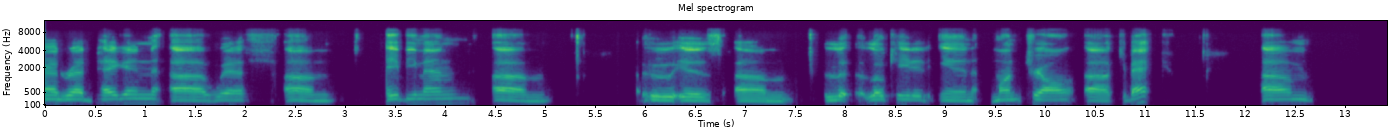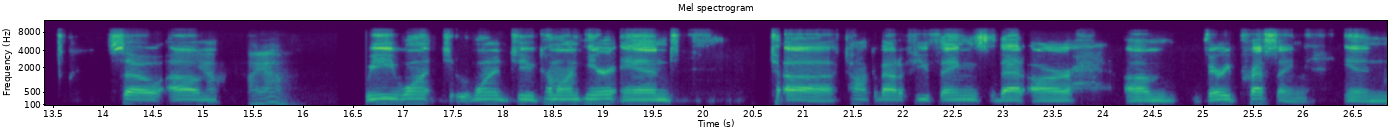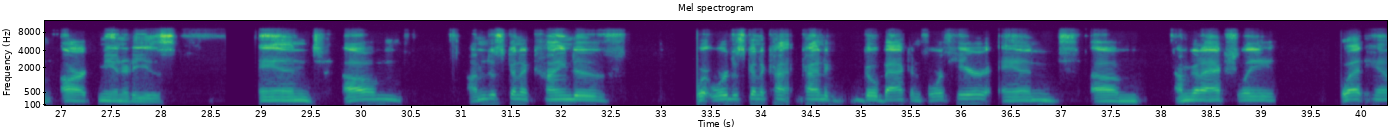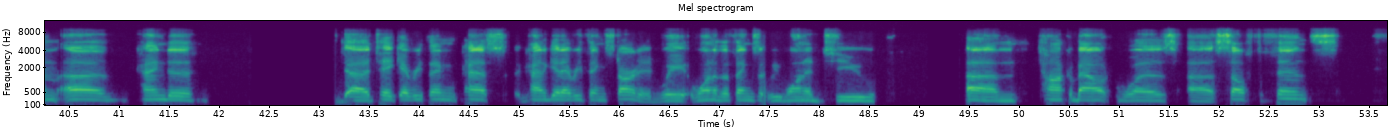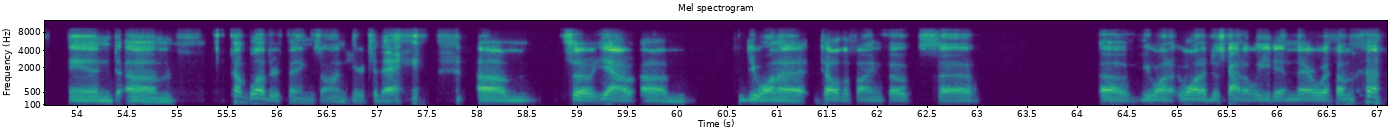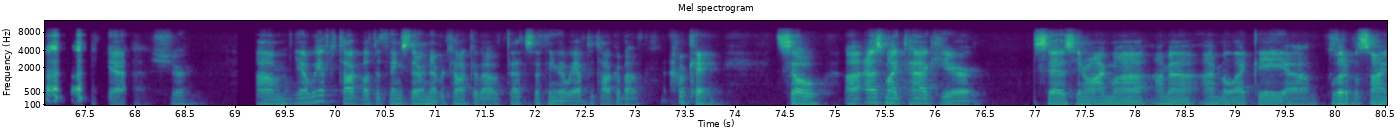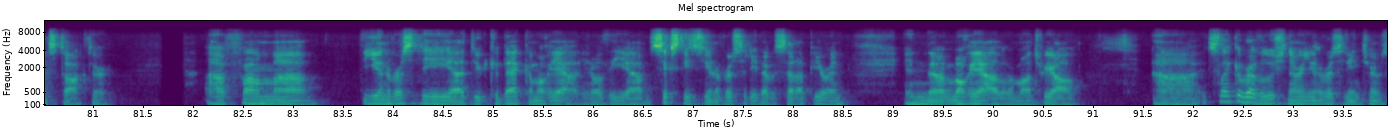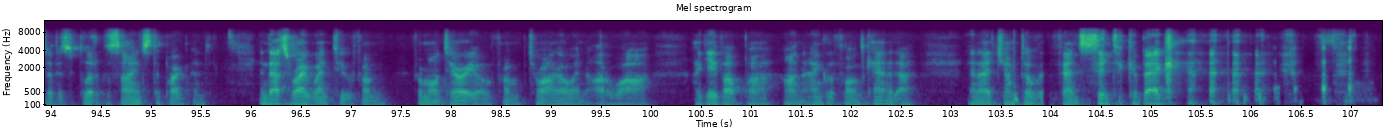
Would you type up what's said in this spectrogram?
Red Red Pagan uh, with um, AB Men, um, who is um, lo- located in Montreal, uh, Quebec. Um, so um, Yeah, I am. we want to, wanted to come on here and t- uh, talk about a few things that are um, very pressing in our communities and um, i'm just gonna kind of we're, we're just gonna ki- kind of go back and forth here and um, i'm gonna actually let him uh, kind of uh, take everything kind of kind of get everything started. We one of the things that we wanted to um, talk about was uh, self defense and um, a couple other things on here today. um, so yeah, um, you want to tell the fine folks? Uh, uh, you want to want to just kind of lead in there with them? Yeah, sure. Um, yeah, we have to talk about the things that are never talked about. That's the thing that we have to talk about. Okay. So uh, as my tag here says, you know, I'm a, I'm a, I'm a, like a uh, political science doctor uh, from uh, the University uh, du Québec à Montréal, you know, the um, 60s university that was set up here in, in uh, Montreal or Montreal. Uh, it's like a revolutionary university in terms of its political science department. And that's where I went to from from Ontario, from Toronto and Ottawa. I gave up uh, on Anglophone Canada and I jumped over the fence into Quebec.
